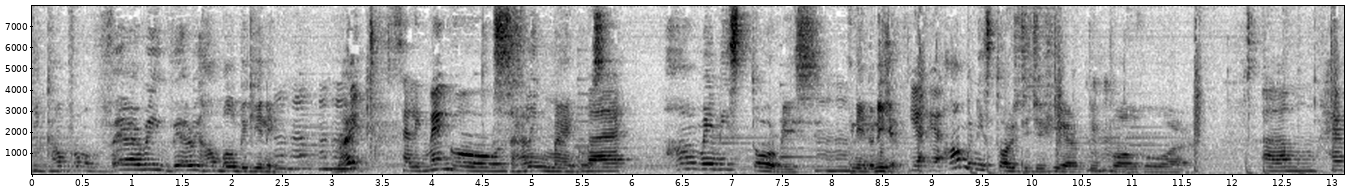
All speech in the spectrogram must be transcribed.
he come from a very, very humble beginning, Mhm, mhm. right? Selling mangoes. Selling mangoes. But How many stories Mhm. in Indonesia? yeah, yeah. How many stories did you hear people who are Um, have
